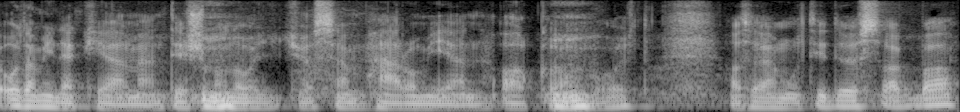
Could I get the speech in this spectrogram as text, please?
Oda mindenki elment, és mm. mondom, hogy azt hiszem három ilyen alkalom mm. volt az elmúlt időszakban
